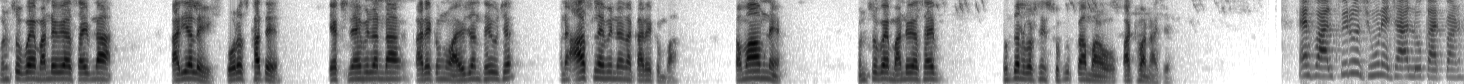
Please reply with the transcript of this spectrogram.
મનસુખભાઈ માંડવિયા સાહેબના કાર્યાલય કોરસ ખાતે એક સ્નેહ મિલનના કાર્યક્રમનું આયોજન થયું છે અને આ સ્નેહ મિલનના કાર્યક્રમમાં તમામને મનસુખભાઈ માંડવિયા સાહેબ નૂતન વર્ષની શુભકામનાઓ પાઠવાના છે. અહેવાલ ફિરોઝ ઝુણેજા લોકાર્પણ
